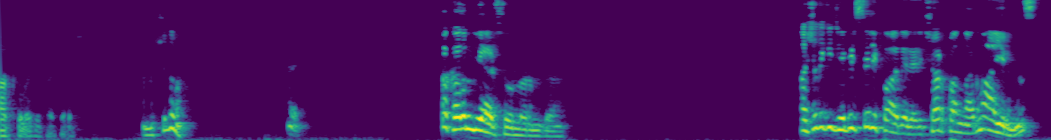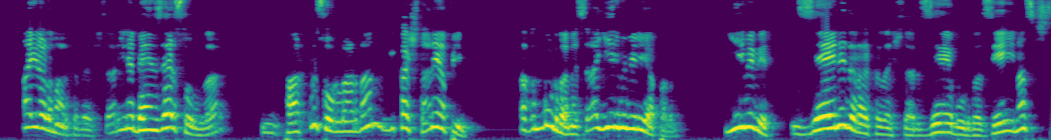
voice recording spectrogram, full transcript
artı olacak arkadaşlar. Anlaşıldı mı? Evet. Bakalım diğer sorularımıza. Aşağıdaki cebirsel ifadeleri çarpanlarına ayırınız. Ayıralım arkadaşlar. Yine benzer sorular. Farklı sorulardan birkaç tane yapayım. Bakın burada mesela 21'i yapalım. 21. Z nedir arkadaşlar? Z burada. Z'yi nasıl, Z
